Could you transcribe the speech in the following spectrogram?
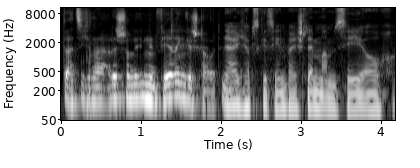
Da hat sich dann alles schon in den Ferien gestaut. Ja, ich habe es gesehen bei Schlemmen am See auch.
